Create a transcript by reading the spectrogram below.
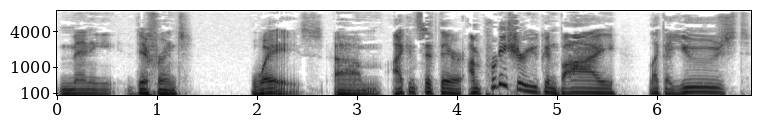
many different ways. Um, I can sit there. I'm pretty sure you can buy like a used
